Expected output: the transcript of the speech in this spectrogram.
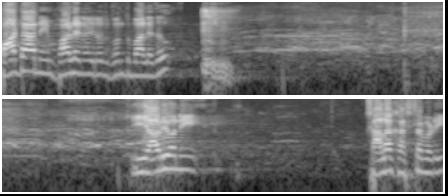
పాట నేను పాడలేను ఈరోజు గొంతు బాగాలేదు. ఈ ఆడియోని చాలా కష్టపడి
